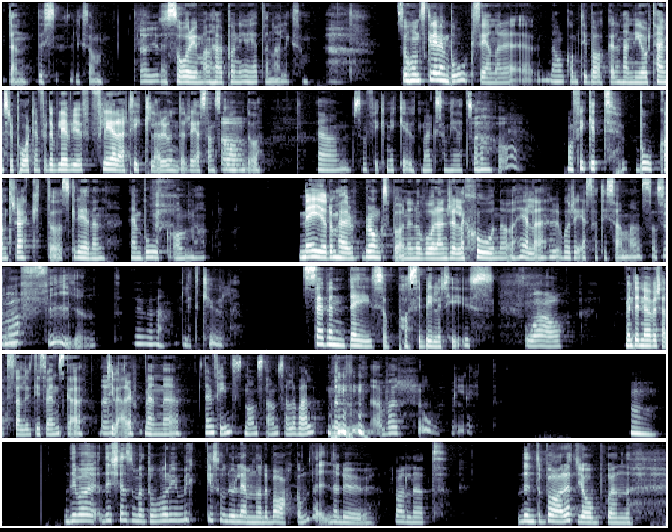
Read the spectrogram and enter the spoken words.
den, det, liksom, ja, den sorg man hör på nyheterna. Liksom. Så hon skrev en bok senare eh, när hon kom tillbaka, den här New York Times-reporten, för det blev ju flera artiklar under resans gång uh. då. Um, som fick mycket uppmärksamhet. Så hon, hon fick ett bokkontrakt och skrev en, en bok om mig och de här Bronxbarnen och vår relation och hela vår resa tillsammans. Och så. Det var fint. Det var lite kul. Seven days of possibilities. Wow. Men den översattes aldrig till svenska, tyvärr. Men uh, den finns någonstans i alla fall. Men ja, vad roligt. Mm. Det, var, det känns som att då var det ju mycket som du lämnade bakom dig när du valde att... Det är inte bara ett jobb på en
